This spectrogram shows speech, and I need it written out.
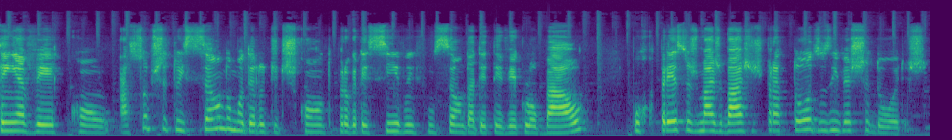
têm a ver com a substituição do modelo de desconto progressivo em função da DTV global por preços mais baixos para todos os investidores.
